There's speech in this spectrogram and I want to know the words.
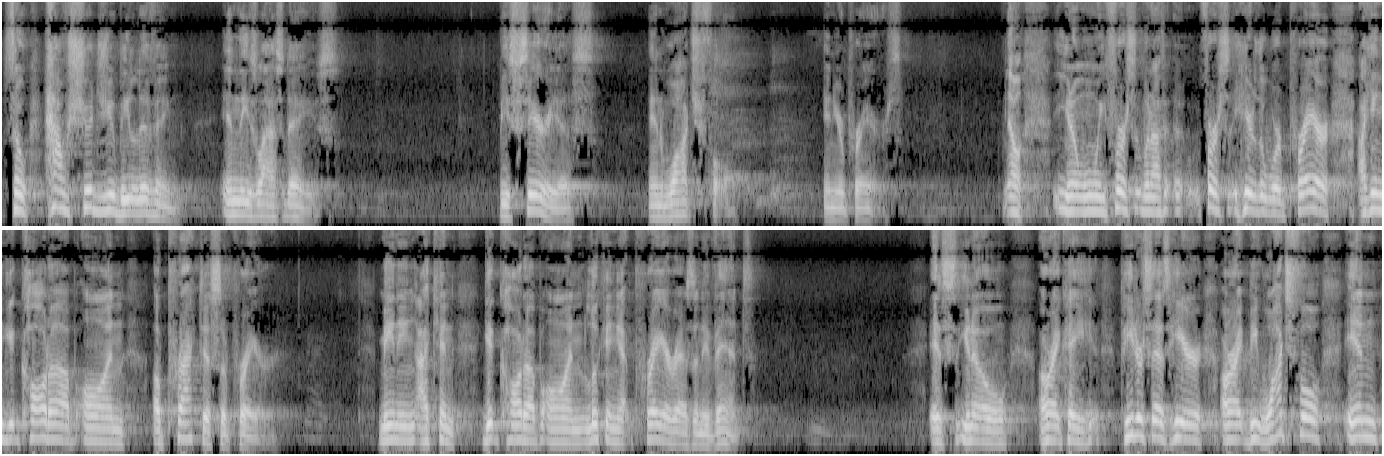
So, how should you be living in these last days? Be serious and watchful in your prayers. Now, you know, when we first, when I first hear the word prayer, I can get caught up on a practice of prayer. Meaning I can get caught up on looking at prayer as an event. It's, you know, all right, okay, Peter says here, all right, be watchful in,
